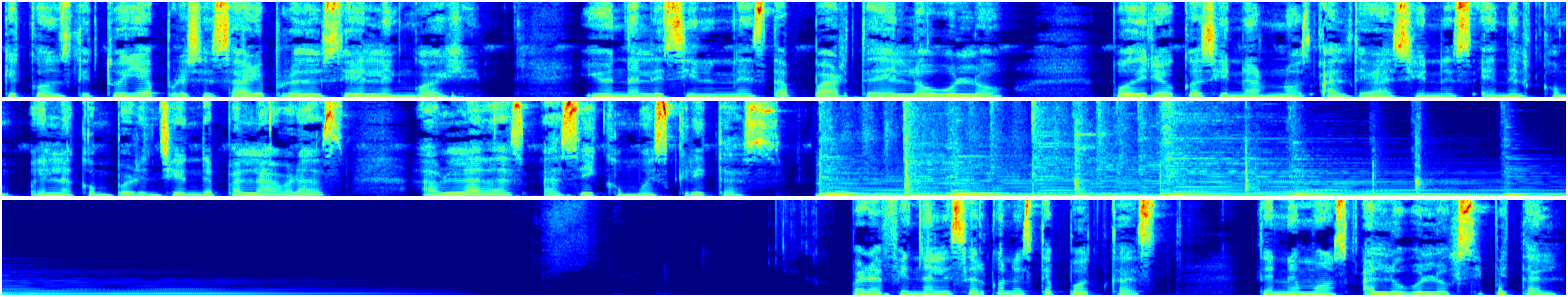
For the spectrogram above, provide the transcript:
que constituye procesar y producir el lenguaje, y una lesión en esta parte del lóbulo podría ocasionarnos alteraciones en, en la comprensión de palabras habladas así como escritas. Para finalizar con este podcast, tenemos al lóbulo occipital,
